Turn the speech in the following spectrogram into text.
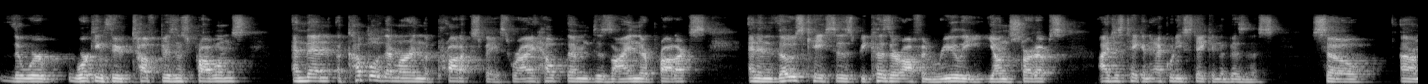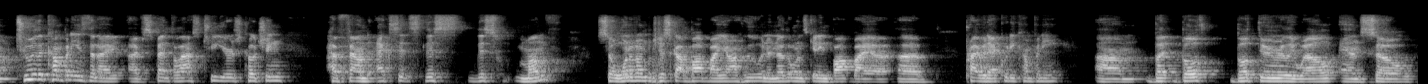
that we're working through tough business problems. And then a couple of them are in the product space where I help them design their products. And in those cases, because they're often really young startups, I just take an equity stake in the business. So, um, two of the companies that I, I've spent the last two years coaching have found exits this this month. So one of them just got bought by Yahoo, and another one's getting bought by a, a private equity company. Um, but both both doing really well, and so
